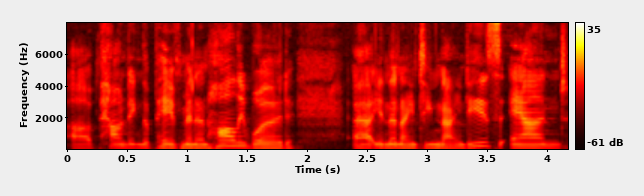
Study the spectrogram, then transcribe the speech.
uh, pounding the pavement in Hollywood uh, in the 1990s, and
